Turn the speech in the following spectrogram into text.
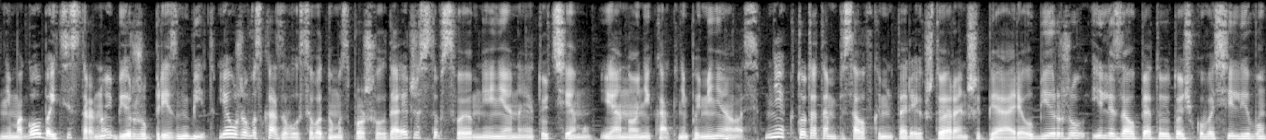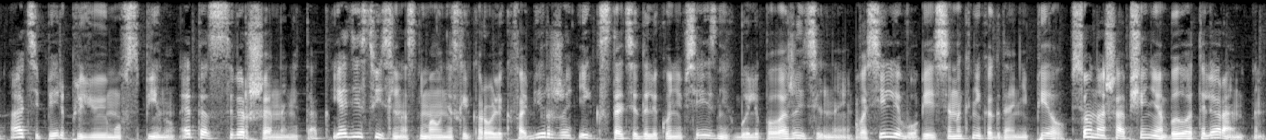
Не могу обойти стороной биржу PrismBit. Я уже высказывался в одном из прошлых дайджестов свое мнение на эту тему, и оно никак не поменялось. Мне кто-то там писал в комментариях, что я раньше пиарил биржу и лизал пятую точку Васильеву, а теперь плюю ему в спину. Это совершенно не так. Я действительно снимал несколько роликов о бирже, и, кстати, далеко не все из них были положительные. Васильеву песенок никогда не пел. Все наше общение было толерантным.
